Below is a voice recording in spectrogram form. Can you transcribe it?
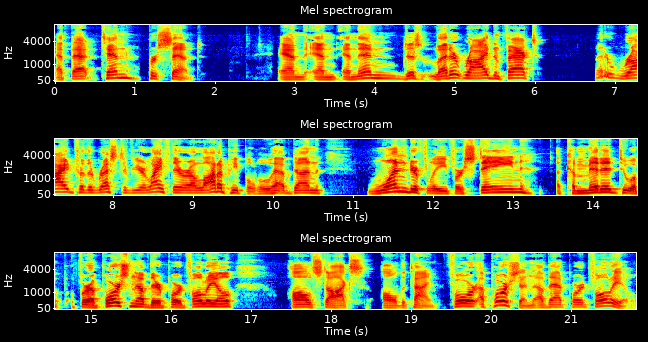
At that 10% and and and then just let it ride. In fact, let it ride for the rest of your life. There are a lot of people who have done wonderfully for staying uh, committed to a for a portion of their portfolio all stocks all the time for a portion of that portfolio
